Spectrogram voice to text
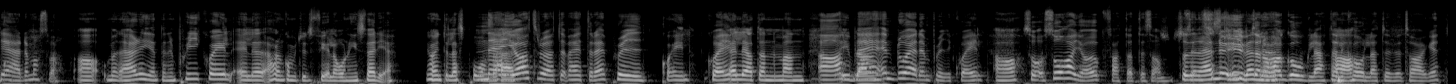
Fjärde måste vara. Ja, men är det egentligen en prequel eller har den kommit ut i fel ordning i Sverige? Jag har inte läst på om det Nej, här. jag tror att det, vad heter det, pre Quail. quail. Eller att den, man, ja, ibland- nej, då är det en prequel. ja. Så, så har jag uppfattat det som. Så den är nu, utan nu? att ha googlat eller Ja. kollat överhuvudtaget.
